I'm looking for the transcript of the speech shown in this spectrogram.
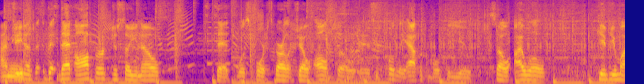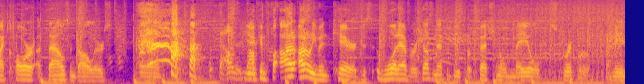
I mean, Gina, th- th- that offer, just so you know, that was for Scarlett Joe also is totally applicable to you. So I will give you my car a thousand dollars and you can. I, I don't even care. Just whatever. It doesn't have to be a professional male stripper. I mean,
